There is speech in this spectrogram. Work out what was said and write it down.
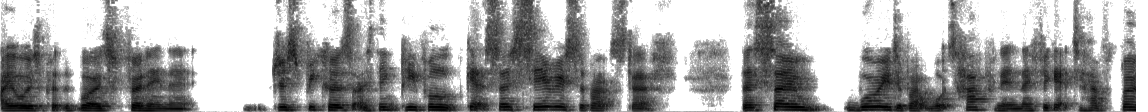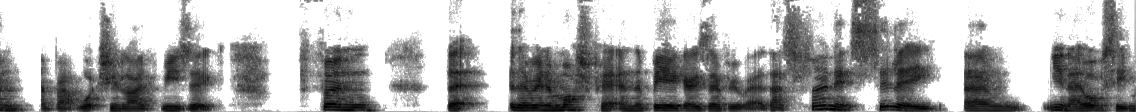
I always put the words fun in it just because I think people get so serious about stuff. They're so worried about what's happening. They forget to have fun about watching live music. Fun that they're in a mosh pit and the beer goes everywhere. That's fun. It's silly. Um, you know, obviously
